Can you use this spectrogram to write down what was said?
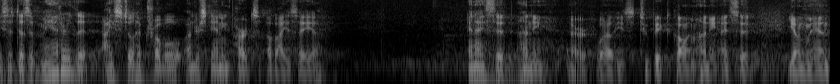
he says, Does it matter that I still have trouble understanding parts of Isaiah? And I said, Honey, or, well, he's too big to call him honey. I said, Young man.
